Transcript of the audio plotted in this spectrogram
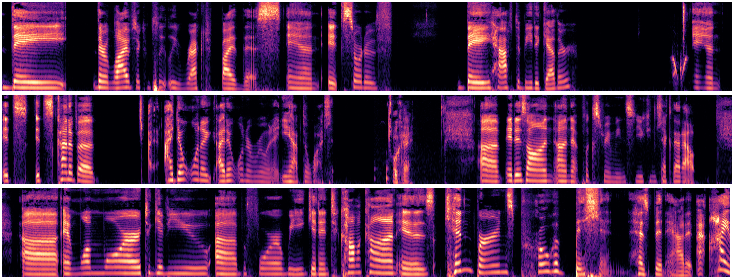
they their lives are completely wrecked by this. And it's sort of they have to be together and it's it's kind of a i don't want to I don't want to ruin it. You have to watch it. Okay. Um, it is on uh, Netflix streaming, so you can check that out. Uh, and one more to give you uh, before we get into Comic Con is Ken Burns' Prohibition has been added. I, I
